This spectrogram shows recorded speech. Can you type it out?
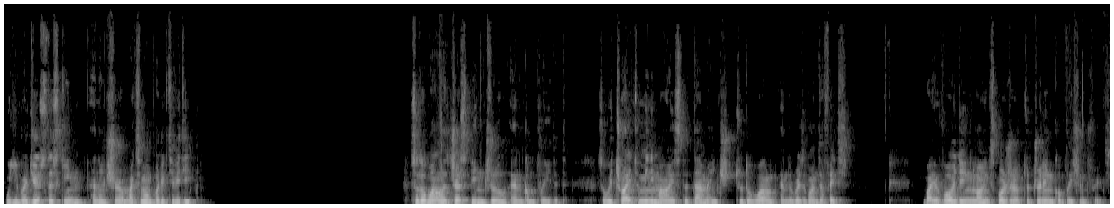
We reduce the skin and ensure maximum productivity. So the well has just been drilled and completed. So we try to minimize the damage to the well and the reservoir interface by avoiding long exposure to drilling completion fluids.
